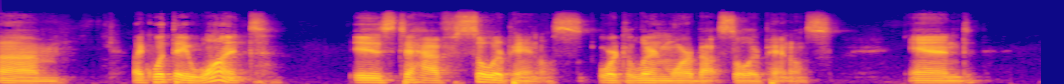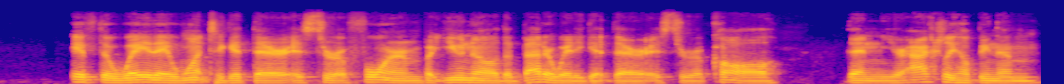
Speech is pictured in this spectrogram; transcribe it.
um like what they want is to have solar panels or to learn more about solar panels and if the way they want to get there is through a form, but you know the better way to get there is through a call, then you're actually helping them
